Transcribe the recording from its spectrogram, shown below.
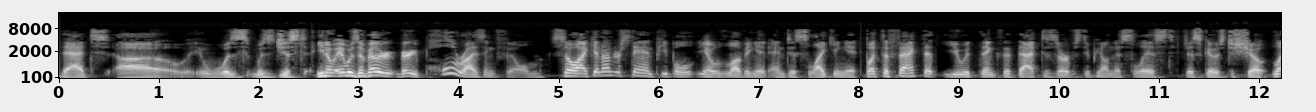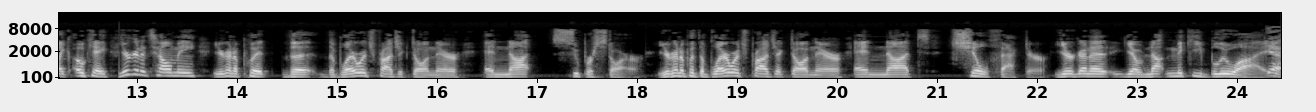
that, uh, was, was just, you know, it was a very, very polarizing film. So I can understand people, you know, loving it and disliking it. But the fact that you would think that that deserves to be on this list just goes to show, like, okay, you're gonna tell me you're gonna put the, the Blair Witch Project on there and not Superstar. You're gonna put the Blair Witch Project on there and not Chill Factor. You're gonna, you know, not Mickey Blue Eyes. Yeah,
